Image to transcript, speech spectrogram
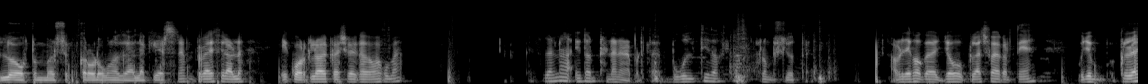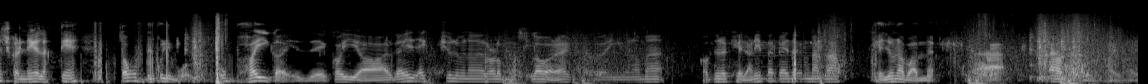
लोग तो मेरे से करोड़ों गुना ज़्यादा लकी हैं तो गाइस फ़िलहाल एक और कलर क्रश करके हूँ मैं। इसलिए ना एकदम ठंडा रहना पड़ता है। बोलते वक्त थोड़ा मुश्किल होता है। और देखो जो क्लच फायर करते हैं, वो जब क्लच करने के लगते हैं तो वो बिल्कुल ही बोल ओ भाई गाइस देखो यार गाइस एक्चुअली में ना थोड़ा मसला हो रहा है। तो ये मैं काफ़ी देर खेला नहीं, पर गाइस अगर मैं अपना खेलूं ना बाद में। भाई भाई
